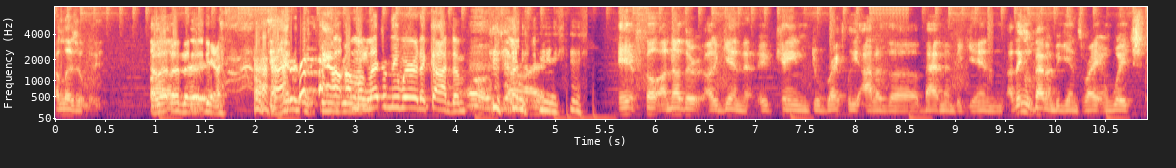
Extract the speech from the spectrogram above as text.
Allegedly. Uh, yeah. to hit the theme I'm allegedly wearing a condom. Oh it felt another again. It came directly out of the Batman Begins. I think it was Batman Begins, right? In which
